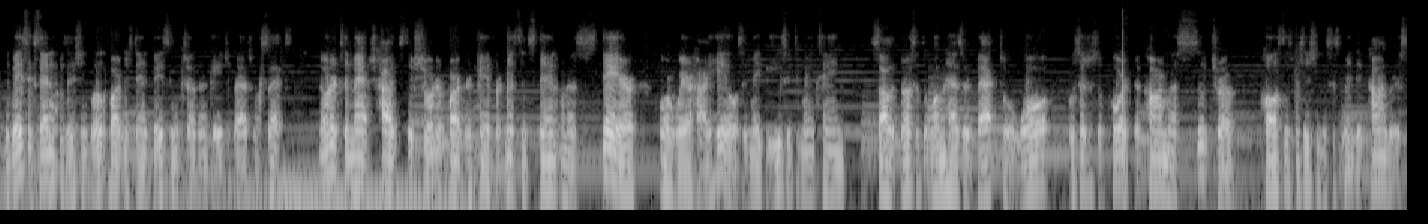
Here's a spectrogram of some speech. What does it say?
In the basic standing position, both partners stand facing each other and engage in vaginal sex. In order to match heights, the shorter partner can, for instance, stand on a stair or wear high heels. It may be easier to maintain solid thrust if the woman has her back to a wall. With such a support, the Kama Sutra calls this position the suspended congress.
